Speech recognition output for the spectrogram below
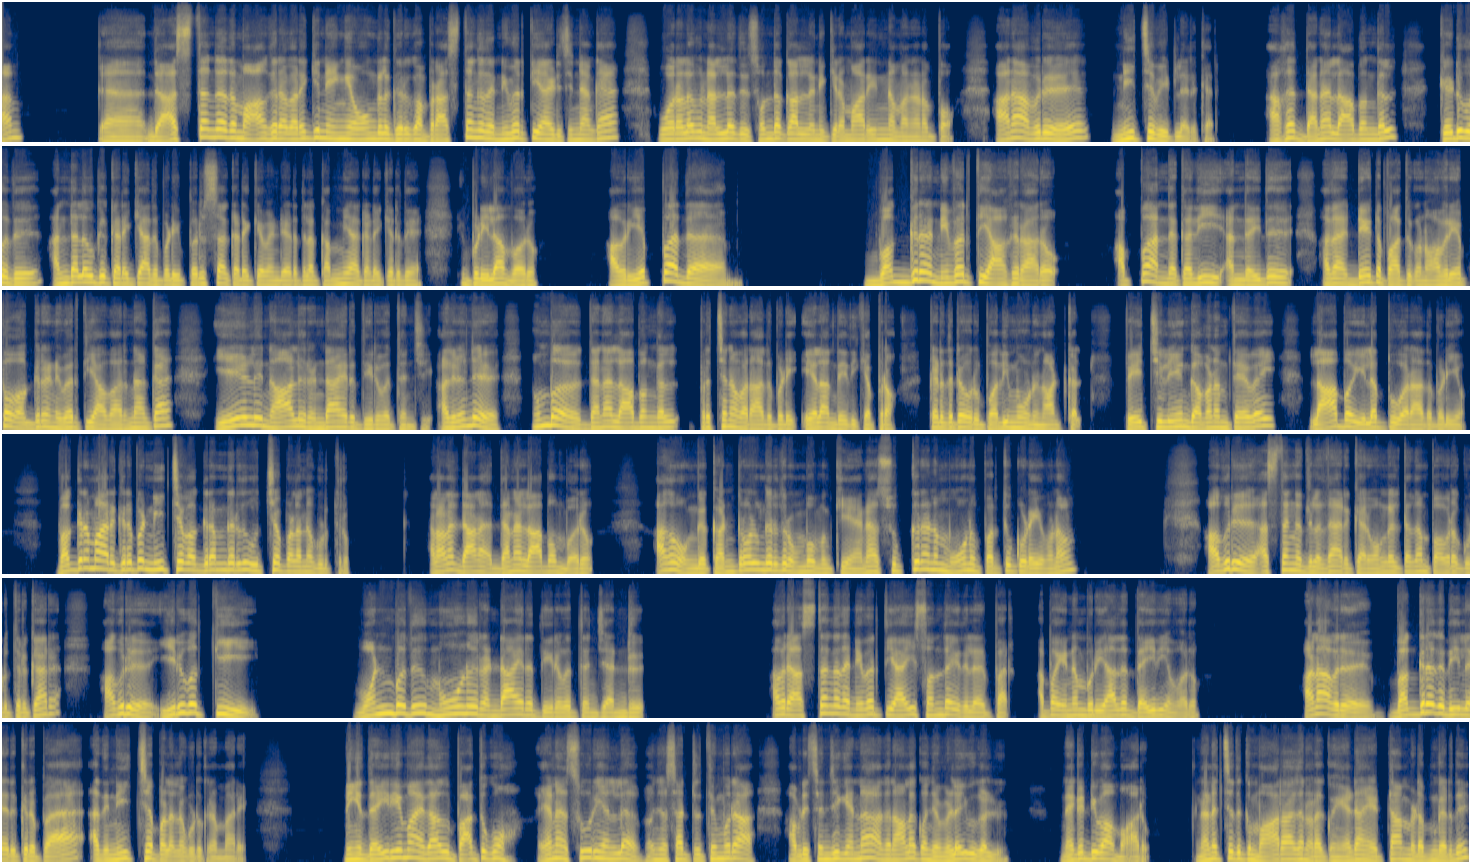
இந்த அஸ்தங்கதம் ஆகிற வரைக்கும் நீங்கள் உங்களுக்கு இருக்கும். அப்புறம் அஸ்தங்கத நிவர்த்தி ஆயிடுச்சுனாக்க ஓரளவு நல்லது. சொந்த காலில் நிற்கிற மாதிரின்னு நம்ம நினப்போம். ஆனால் அவர் நீச்ச வீட்டில் இருக்கார். ஆக தன லாபங்கள் கெடுவது அந்த அளவுக்கு கிடைக்காதபடி பெருசாக கிடைக்க வேண்டிய இடத்துல கம்மியாக கிடைக்கிறது. இப்படிலாம் வரும். அவர் எப்போ அந்த வக்ர நிவர்த்தி ஆகிறாரோ அப்போ அந்த கதி அந்த இது அதான் டேட்டை பார்த்துக்கணும். அவர் எப்போ வக்ர நிவர்த்தி ஆவார்னாக்கா ஏழு நாலு ரெண்டாயிரத்தி இருபத்தஞ்சி. அதுலேருந்து ரொம்ப தன லாபங்கள் பிரச்சனை வராதபடி ஏழாம் தேதிக்கு அப்புறம். கிட்டத்தட்ட ஒரு பதிமூணு நாட்கள். பேச்சிலையும் கவனம் தேவை லாப இழப்பு வராதபடியும். வக்ரமாக இருக்கிறப்ப நீச்ச வக்ரம்ங்கிறது உச்ச பலனை கொடுத்துரும். அதனால் தன தன லாபம் வரும். ஆக உங்கள் கண்ட்ரோல்ங்கிறது ரொம்ப முக்கியம். ஏன்னா சுக்கரனும் மூணு பத்துக்குடையவனும் அவர் அஸ்தங்கத்தில் தான் இருக்கார். உங்கள்கிட்ட தான் பவரை கொடுத்துருக்கார். அவர் இருபத்தி ஒன்பது மூணு ரெண்டாயிரத்தி இருபத்தஞ்சு அன்று அவர் அஸ்தங்கத நிவர்த்தி ஆகி சொந்த இதில் இருப்பார். அப்போ இனம் புரியாத தைரியம் வரும். ஆனால் அவர் பக்ரகதியில் இருக்கிறப்ப அது நீச்ச பலனை கொடுக்குற மாதிரி. நீங்கள் தைரியமாக ஏதாவது பார்த்துக்குவோம். ஏன்னா சூரியனில் கொஞ்சம் சற்று திமுறா அப்படி செஞ்சீங்கன்னா அதனால் கொஞ்சம் விளைவுகள் நெகட்டிவாக மாறும். நினச்சதுக்கு மாறாக நடக்கும். இடம் எட்டாம் இடம்ங்கிறது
